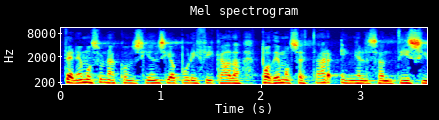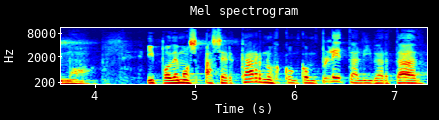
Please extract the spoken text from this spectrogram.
tenemos una conciencia purificada, podemos estar en el Santo y podemos acercarnos con completa libertad,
